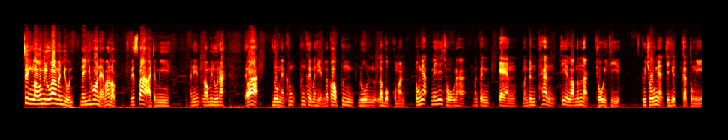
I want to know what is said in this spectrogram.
ซึ่งเราก็ไม่รู้ว่ามันอยู่ในยี่ห้อไหนบ้างหรอกเวสป้าอาจจะมี อันนี้เราไม่รู้นะ แต่ว่าโดมเนี่ยเพิ่งเพิ่งเคยมาเห็นแล้วก็เพิ่งรู้ระบบของมัน ตรงเนี้ยไม่ใช่โชคนะฮะ มันเป็นแกนเหมือนเป็นแท่นที่จะรับน้ำหนักโชคอีกที คือโชคเนี่ยจะยึดกับตรงนี้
